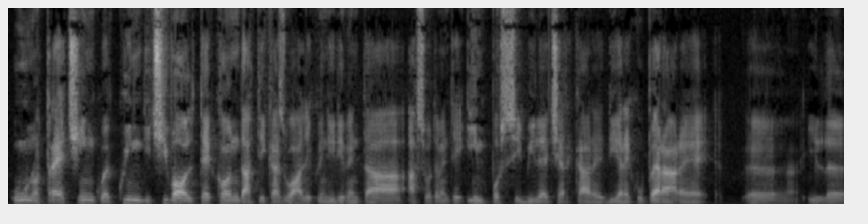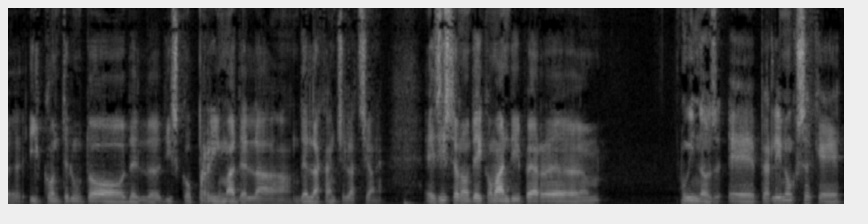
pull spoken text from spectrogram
1, 3, 5, 15 volte con dati casuali, quindi diventa assolutamente impossibile cercare di recuperare eh, il, il, contenuto del disco prima della, della, cancellazione. Esistono dei comandi per eh, Windows e per Linux che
